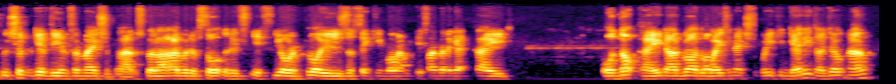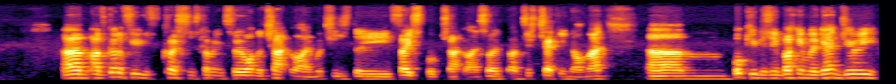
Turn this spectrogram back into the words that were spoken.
we shouldn't give the information perhaps, but I, would have thought that if, if your employees are thinking, well, I'm, if I'm going to get paid or not paid, I'd rather wait an extra week and get it. I don't know. Um, I've got a few questions coming through on the chat line, which is the Facebook chat line. So I, I'm just checking on that. Um, bookkeepers in Buckingham again, Julie.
